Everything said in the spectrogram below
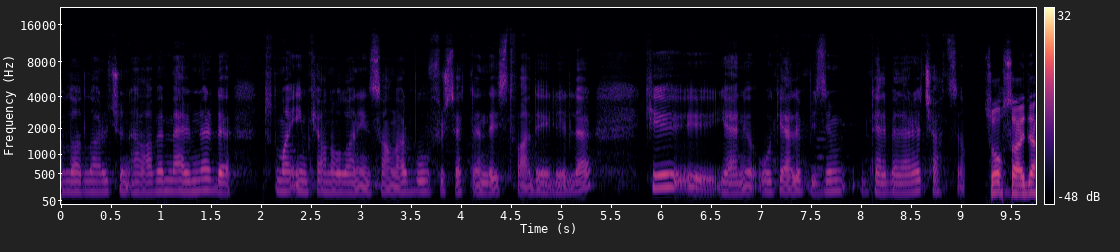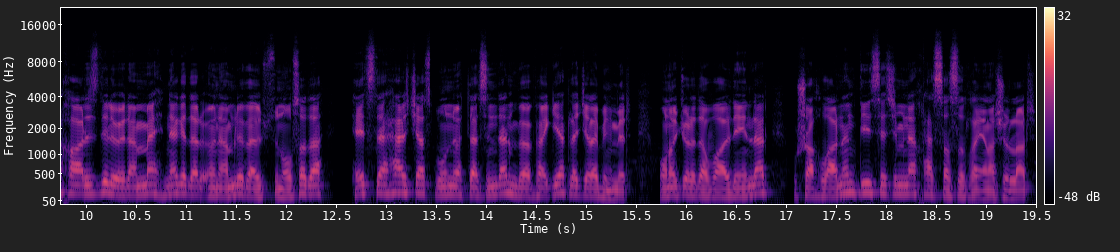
evladları üçün əlavə müəllimlər də tutma imkanı olan insanlar bu fürsətdən də istifadə edirlər ki, yəni o gəlib bizim tələbələrə çatsın. Çox sayda xarici dil öyrənmək nə qədər önəmli və üstün olsa da, heç də hər kəs bunun öhdəsindən müvəffəqiyyətlə gələ bilmir. Ona görə də valideynlər uşaqlarının dil seçiminə həssaslıqla yanaşırlar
